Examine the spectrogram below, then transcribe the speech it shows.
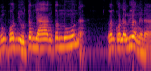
ลุงพลอยู่ต้นยางต้นนู้นอะ มันคนละเรื่องเลยนะ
